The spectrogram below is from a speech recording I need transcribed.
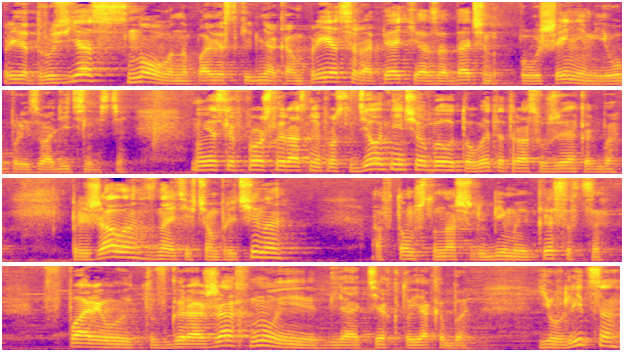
Привет, друзья! Снова на повестке дня компрессор. Опять я озадачен повышением его производительности. Ну, если в прошлый раз мне просто делать нечего было, то в этот раз уже как бы прижало. Знаете, в чем причина? А в том, что наши любимые кэсовцы впаривают в гаражах, ну и для тех, кто якобы юрлица,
